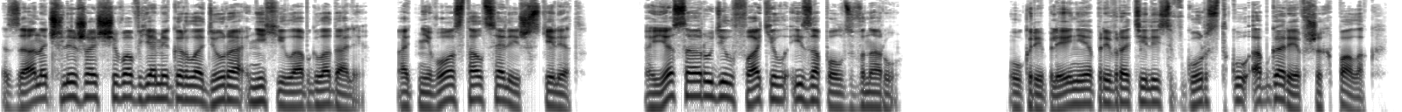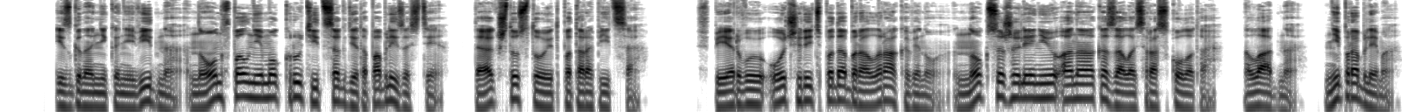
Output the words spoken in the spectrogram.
За ночь лежащего в яме горлодера нехило обглодали. От него остался лишь скелет. Я соорудил факел и заполз в нору. Укрепления превратились в горстку обгоревших палок. Изгнанника не видно, но он вполне мог крутиться где-то поблизости, так что стоит поторопиться. В первую очередь подобрал раковину, но, к сожалению, она оказалась расколота. Ладно, не проблема,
